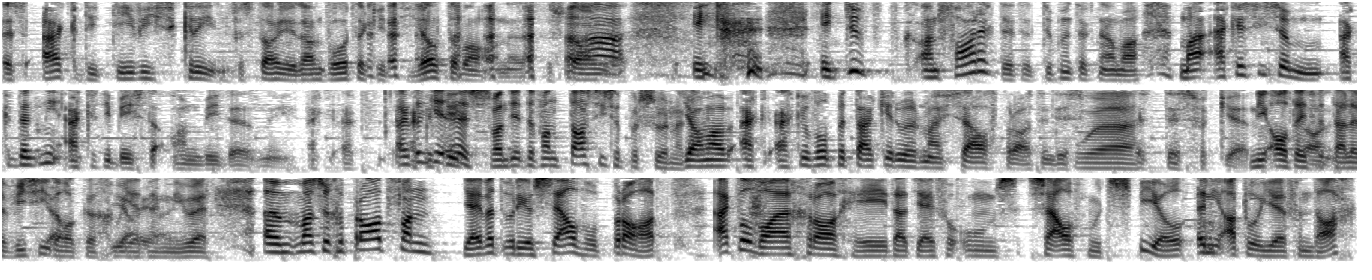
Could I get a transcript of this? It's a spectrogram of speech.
Is ek die TV skerm, verstaan jy? Dan word ek dit heeltemal anders, verstaan jy? En en toe aanvaar ek dit, toe moet ek nou maar maar ek is nie so ek dink nie ek is die beste aanbieder nie. Ek ek Ek dink is jy is want jy het 'n fantastiese persoonlikheid. Ja, maar ek ek wil baie keer oor myself praat en dis O. is dis verkeerd. Nie altyd vir jy? televisie Ja, dalk 'n goeie ja, ding ja, nie, hoor. Ehm um, maar so gepraat van jy wat oor jouself wil praat, ek wil baie graag hê dat jy vir ons self moet speel in die ateljee vandag.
